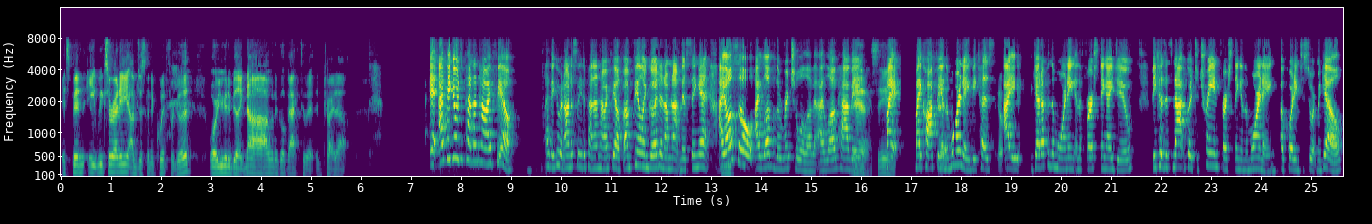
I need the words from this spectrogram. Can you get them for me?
it's been eight weeks already, I'm just going to quit for good? Or are you going to be like, nah, I'm going to go back to it and try it out? I think it would depend on how I feel. I think it would honestly depend on how I feel. If I'm feeling good and I'm not missing it, I mm-hmm. also I love the ritual of it. I love having yeah, my my coffee yeah. in the morning because yep. I get up in the morning and the first thing I do, because it's not good to train first thing in the morning, according to Stuart McGill,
